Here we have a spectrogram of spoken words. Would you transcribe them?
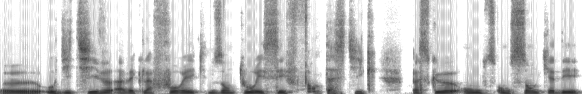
auditive avec la forêt qui nous entoure. Et c'est fantastique parce que on sent qu'il y a des,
